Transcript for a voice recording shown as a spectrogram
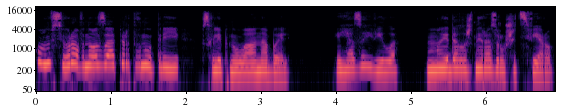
«Он все равно заперт внутри», — всхлипнула Аннабель. И я заявила, «Мы должны разрушить сферу».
